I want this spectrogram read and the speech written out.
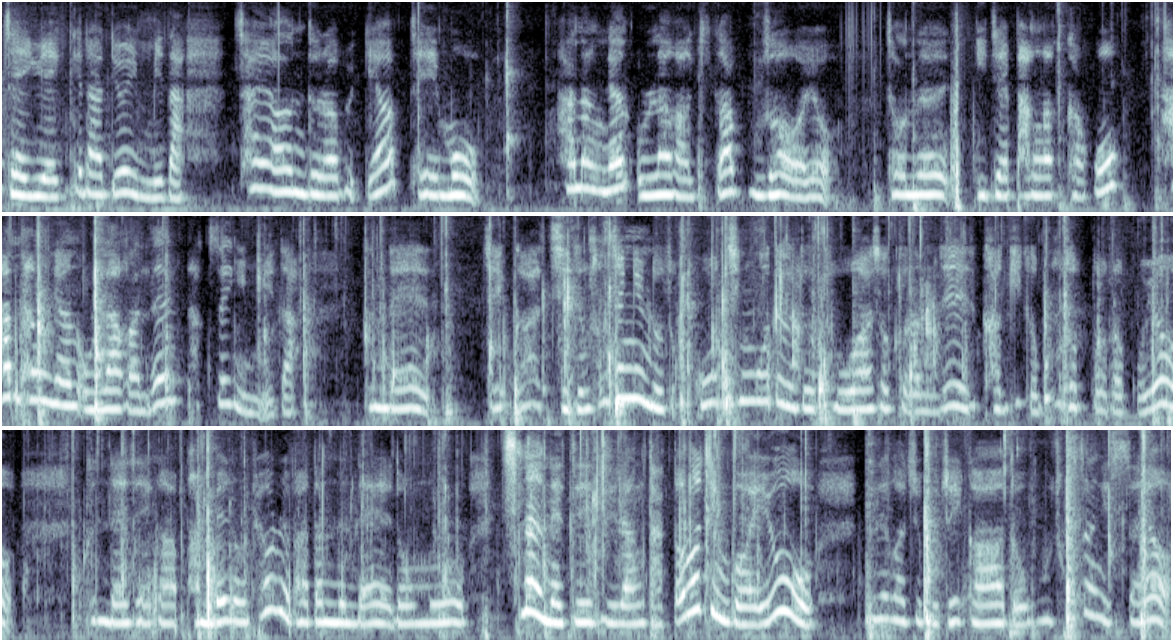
제2의 끼라디오입니다. 사연 들어볼게요. 제목 한 학년 올라가기가 무서워요. 저는 이제 방학하고 한 학년 올라가는 학생입니다. 근데 제가 지금 선생님도 좋고 친구들도 좋아서 그런지 가기가 무섭더라고요. 근데 제가 반배정 표를 받았는데 너무 친한 애들이랑 다 떨어진 거예요. 그래가지고 제가 너무 속상했어요.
